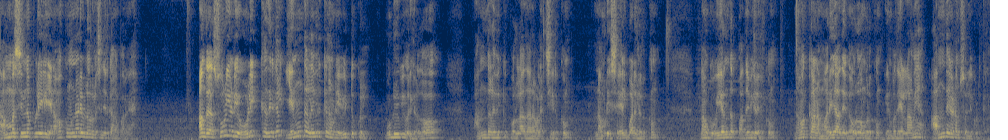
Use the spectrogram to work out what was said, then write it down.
நம்ம சின்ன பிள்ளையிலேயே நமக்கு முன்னாடி உள்ளவர்கள் செஞ்சுருக்காங்க பாருங்கள் அந்த சூரியனுடைய ஒளிக்கதிர்கள் எந்த அளவிற்கு நம்முடைய வீட்டுக்குள் ஊடுருவி வருகிறதோ அந்த அளவுக்கு பொருளாதார வளர்ச்சி இருக்கும் நம்முடைய செயல்பாடுகள் இருக்கும் நமக்கு உயர்ந்த பதவிகள் இருக்கும் நமக்கான மரியாதை கௌரவம் இருக்கும் என்பதை எல்லாமே அந்த இடம் சொல்லிக் கொடுக்கிறது.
